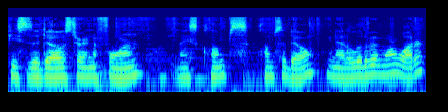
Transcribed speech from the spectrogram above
pieces of dough starting to form. Nice clumps, clumps of dough. You can add a little bit more water.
